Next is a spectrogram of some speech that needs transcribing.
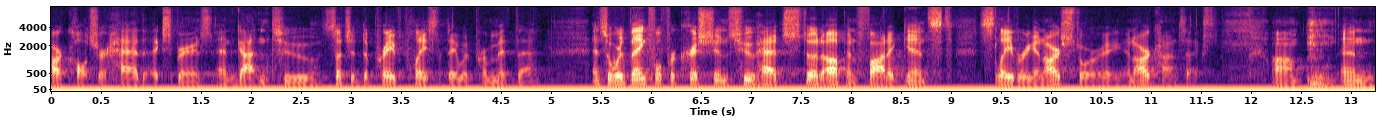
our culture had experienced and gotten to such a depraved place that they would permit that. And so we're thankful for Christians who had stood up and fought against slavery in our story, in our context. Um, and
